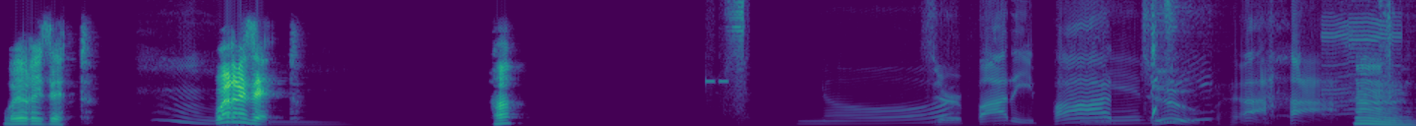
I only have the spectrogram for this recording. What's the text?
Where is it? Where is it? Huh? North. Zer body pod Ivy? two. Ha ha. Hmm.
